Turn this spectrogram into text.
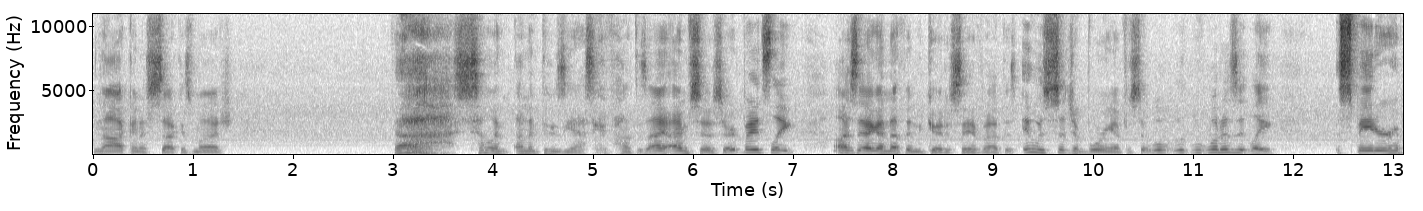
not gonna suck as much. Ah, so un- unenthusiastic about this. I I'm so sorry, but it's like honestly, I got nothing good to say about this. It was such a boring episode. What what is it like? Spader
